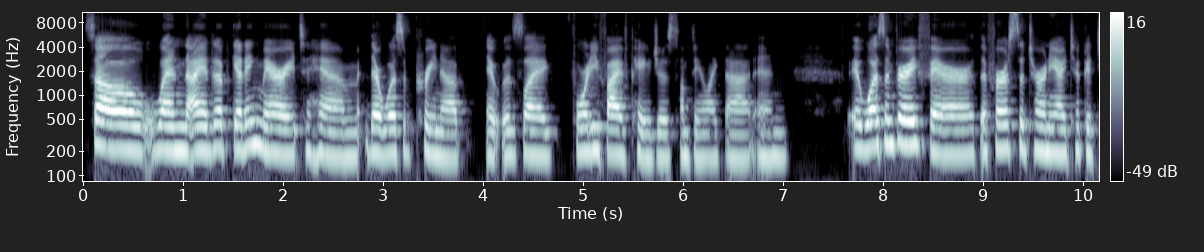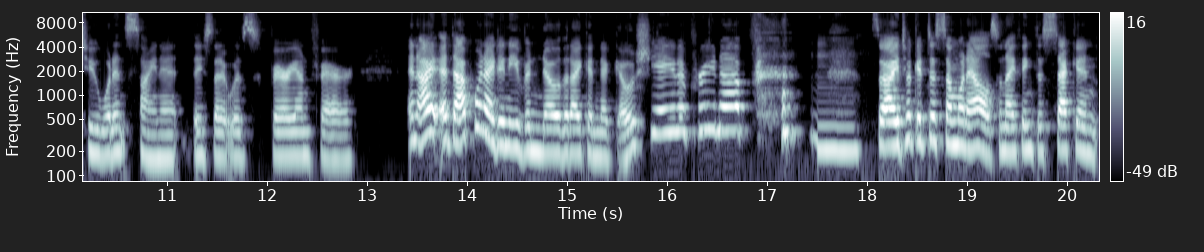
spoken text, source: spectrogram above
So when i ended up getting married to him there was a prenup. It was like 45 pages something like that and it wasn't very fair. The first attorney i took it to wouldn't sign it. They said it was very unfair and I at that point I didn't even know that I could negotiate a prenup. mm. So I took it to someone else and I think the second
